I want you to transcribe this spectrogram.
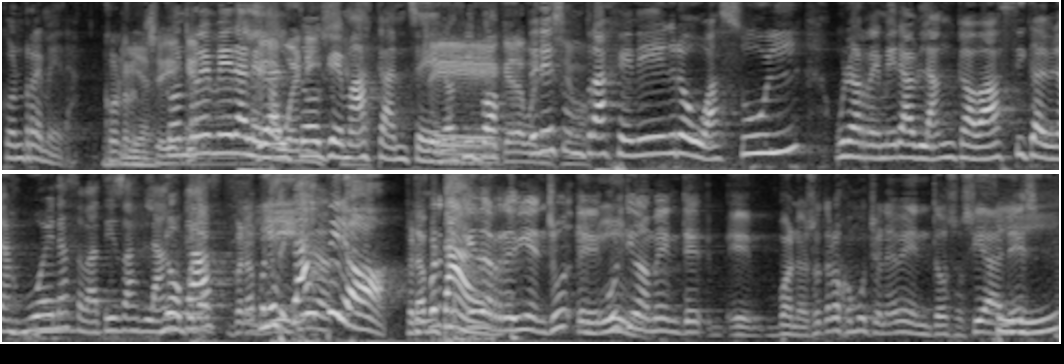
Con remera. Con remera. sí, Con que- remera le queda da el toque más canchero. Sí, tipo, tenés un traje negro o azul, una remera blanca básica y unas buenas zapatillas blancas. No, pero, pero y aparte estás, queda- pero. pero aparte pintado. queda re bien. Yo, eh, últimamente, eh, bueno, yo trabajo mucho en eventos sociales Sí.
